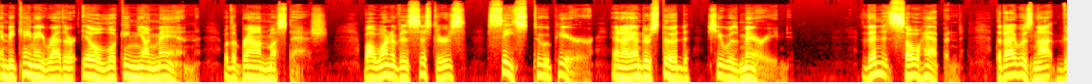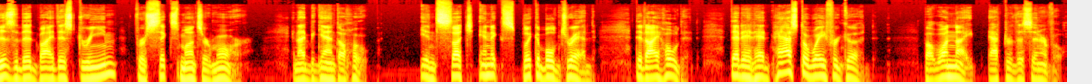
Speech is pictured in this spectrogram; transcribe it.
and became a rather ill looking young man with a brown mustache, while one of his sisters ceased to appear, and I understood she was married. Then it so happened that I was not visited by this dream for six months or more, and I began to hope, in such inexplicable dread did I hold it, that it had passed away for good. But one night, after this interval,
